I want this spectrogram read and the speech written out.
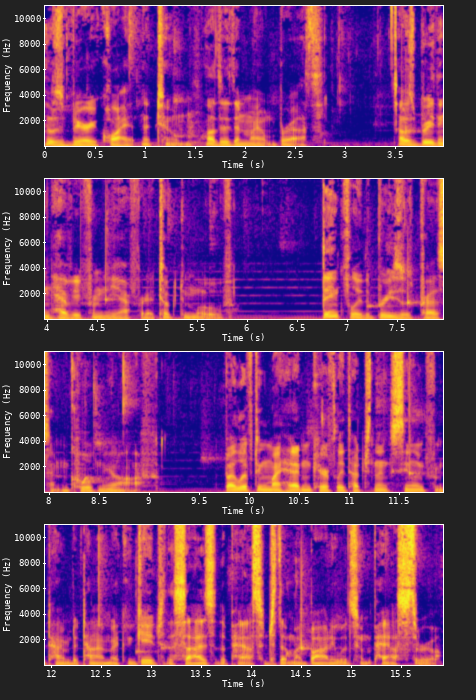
It was very quiet in the tomb, other than my own breath. I was breathing heavy from the effort it took to move. Thankfully, the breeze was present and cooled me off. By lifting my head and carefully touching the ceiling from time to time, I could gauge the size of the passage that my body would soon pass through.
